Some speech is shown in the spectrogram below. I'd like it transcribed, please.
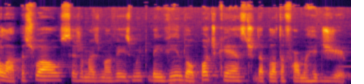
Olá pessoal, seja mais uma vez muito bem-vindo ao podcast da plataforma Redigir.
